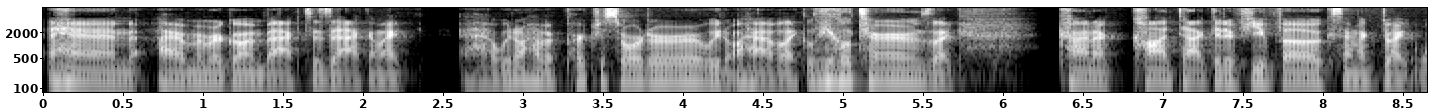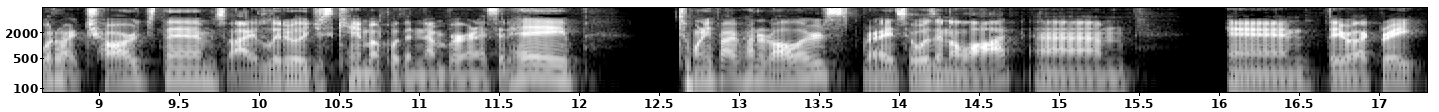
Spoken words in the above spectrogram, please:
And I remember going back to Zach. I'm like, uh, we don't have a purchase order. We don't have like legal terms. Like, kind of contacted a few folks. I'm like, do I what do I charge them? So I literally just came up with a number and I said, hey, twenty five hundred dollars, right? So it wasn't a lot. Um, and they were like, great.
